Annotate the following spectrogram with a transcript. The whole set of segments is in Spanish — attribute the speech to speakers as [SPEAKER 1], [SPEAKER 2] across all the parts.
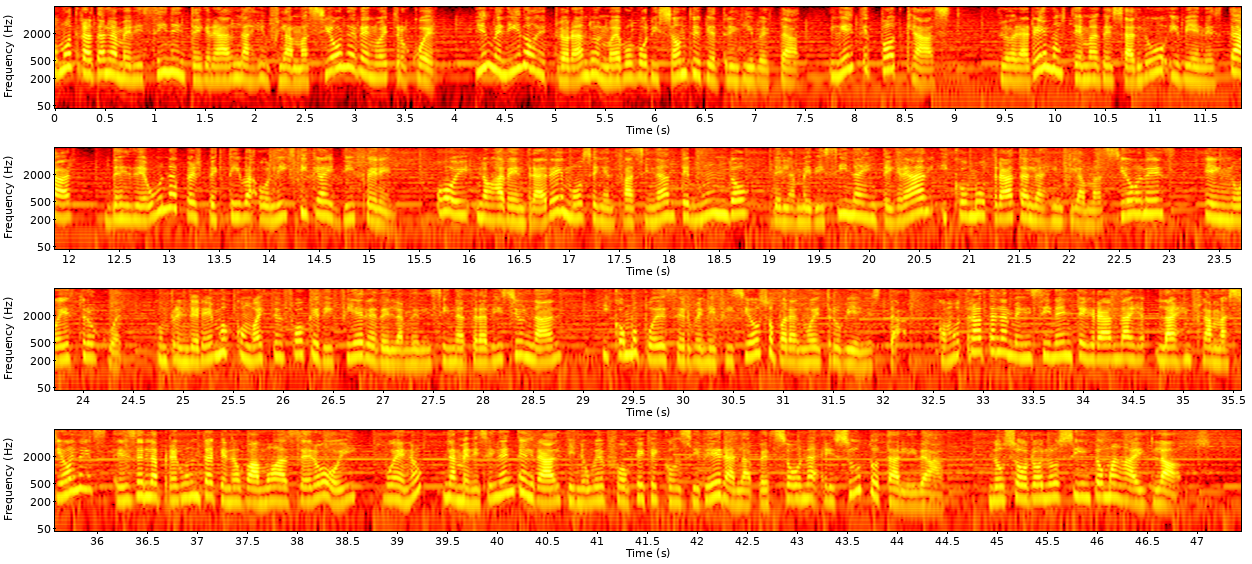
[SPEAKER 1] ¿Cómo trata la medicina integral las inflamaciones de nuestro cuerpo? Bienvenidos a Explorando Nuevos Horizontes Beatriz Libertad. En este podcast exploraremos temas de salud y bienestar desde una perspectiva holística y diferente. Hoy nos adentraremos en el fascinante mundo de la medicina integral y cómo trata las inflamaciones en nuestro cuerpo. Comprenderemos cómo este enfoque difiere de la medicina tradicional y cómo puede ser beneficioso para nuestro bienestar. ¿Cómo trata la medicina integral las inflamaciones? Esa es la pregunta que nos vamos a hacer hoy. Bueno, la medicina integral tiene un enfoque que considera a la persona en su totalidad, no solo los síntomas aislados.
